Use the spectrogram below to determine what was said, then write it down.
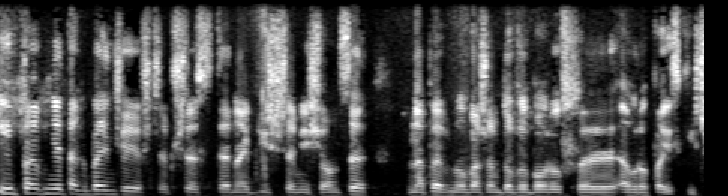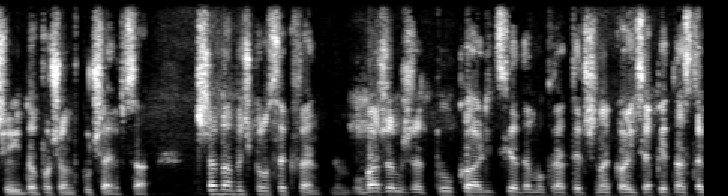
I pewnie tak będzie jeszcze przez te najbliższe miesiące. Na pewno uważam do wyborów e, europejskich, czyli do początku czerwca. Trzeba być konsekwentnym. Uważam, że tu koalicja demokratyczna, koalicja 15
